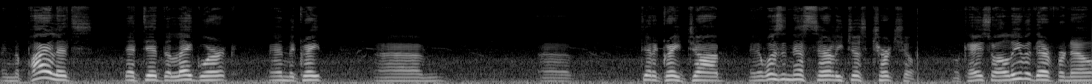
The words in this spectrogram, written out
and the pilots that did the legwork and the great um, uh, did a great job, and it wasn't necessarily just Churchill. Okay, so I'll leave it there for now,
